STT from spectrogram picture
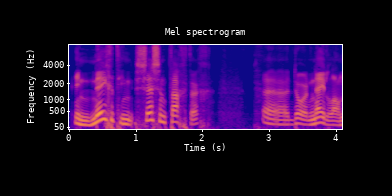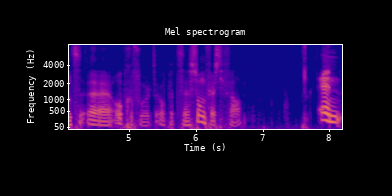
in 1986 uh, door Nederland uh, opgevoerd op het uh, Songfestival. En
